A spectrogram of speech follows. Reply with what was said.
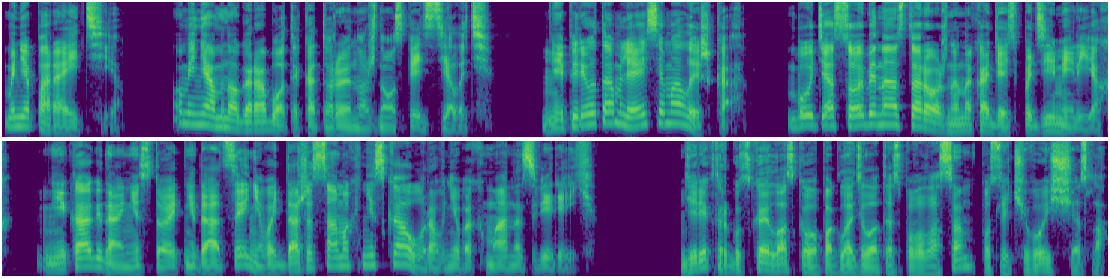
Мне пора идти. У меня много работы, которую нужно успеть сделать. Не переутомляйся, малышка. Будь особенно осторожна, находясь в подземельях. Никогда не стоит недооценивать даже самых низкоуровневых мана-зверей. Директор Гудскай ласково погладила Тесс по волосам, после чего исчезла.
